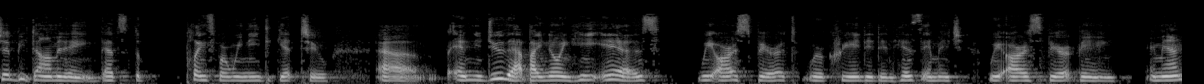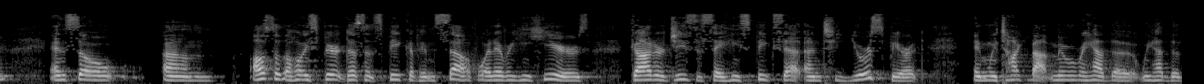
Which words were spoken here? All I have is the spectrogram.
should be dominating. That's the place where we need to get to. Uh, and you do that by knowing He is. We are a spirit. We're created in His image. We are a spirit being. Amen? And so, um, also the Holy Spirit doesn't speak of Himself. Whatever He hears, God or Jesus say He speaks that unto your spirit. And we talked about, remember we had the, we had the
